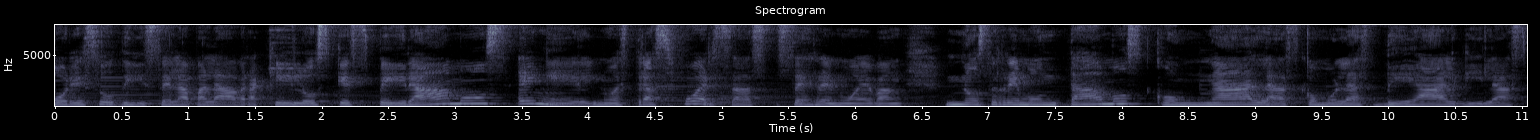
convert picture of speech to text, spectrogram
Por eso dice la palabra que los que esperamos en Él, nuestras fuerzas se renuevan. Nos remontamos con alas como las de águilas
